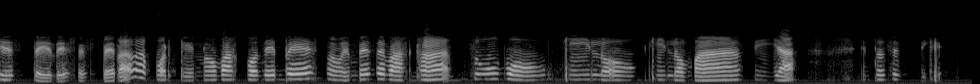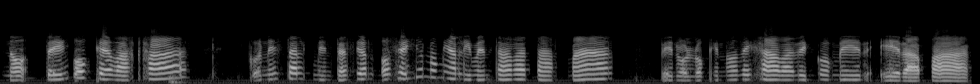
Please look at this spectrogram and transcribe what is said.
este desesperada porque no bajo de peso, en vez de bajar subo un kilo, un kilo más y ya. Entonces dije, no, tengo que bajar con esta alimentación, o sea, yo no me alimentaba tan mal, pero lo que no dejaba de comer era pan.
